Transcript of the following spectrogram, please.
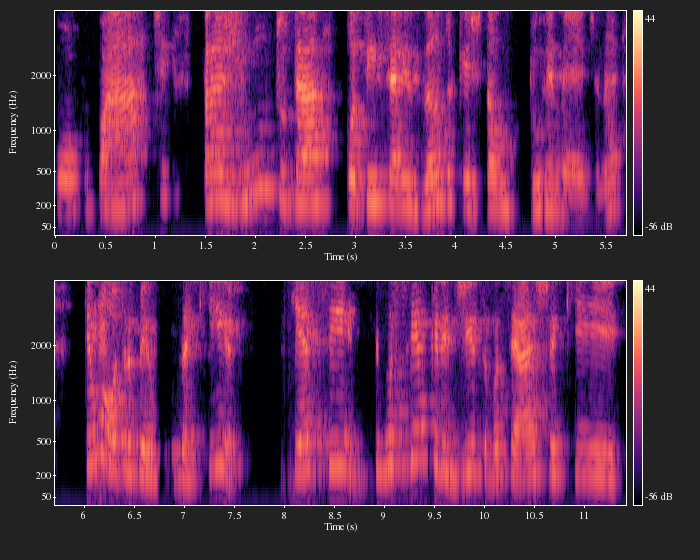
corpo, com a arte, para junto estar tá potencializando a questão do remédio, né? Tem uma é. outra pergunta aqui, que é se, se você acredita, você acha que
